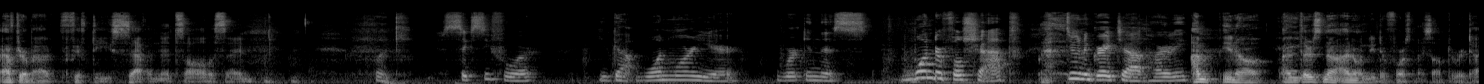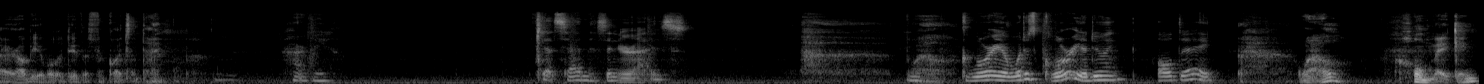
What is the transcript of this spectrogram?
after about 57, it's all the same. Look, 64. You've got one more year working this wonderful shop. Doing a great job, Harvey. I'm, you know, I, there's no, I don't need to force myself to retire. I'll be able to do this for quite some time. Harvey. You've sadness in your eyes. Well, Gloria, what is Gloria doing all day? well, homemaking,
